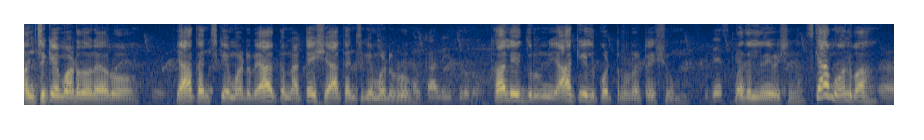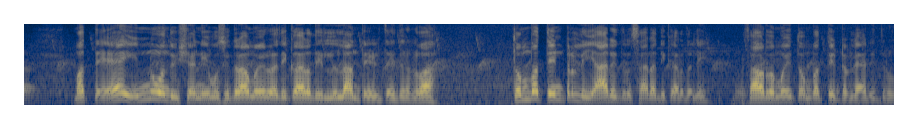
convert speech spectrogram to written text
ಹಂಚಿಕೆ ಮಾಡಿದವ್ರು ಯಾರು ಯಾಕೆ ಹಂಚಿಕೆ ಮಾಡಿದ್ರು ಯಾಕೆ ನಟೇಶ್ ಯಾಕೆ ಹಂಚಿಕೆ ಮಾಡಿದ್ರು? ಖಾಲಿ ಇದ್ರು ಯಾಕೆ ಇಲ್ಲಿ ಕೊಟ್ಟರು ನಟೇಶು? ಮೊದಲನೇ ವಿಷಯ. ಸ್ಕ್ಯಾಮು ಅಲ್ವಾ? ಮತ್ತು ಇನ್ನೂ ಒಂದು ವಿಷಯ ನೀವು ಸಿದ್ದರಾಮಯ್ಯರು ಅಧಿಕಾರದ ಇಲ್ಲ ಅಂತ ಹೇಳ್ತಾ ಇದ್ದೀರಲ್ವಾ ತೊಂಬತ್ತೆಂಟರಲ್ಲಿ ಯಾರಿದ್ರು ಸರ್ ಅಧಿಕಾರದಲ್ಲಿ? ಸಾವಿರದ ಒಂಬೈನೂರ ತೊಂಬತ್ತೆಂಟರಲ್ಲಿ ಯಾರಿದ್ರು?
